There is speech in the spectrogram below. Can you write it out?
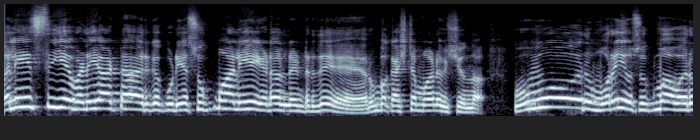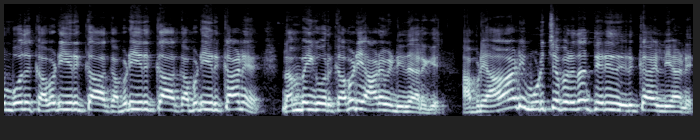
மலேசிய விளையாட்டா இருக்கக்கூடிய சுக்மாலேயே இடம் இல்லைன்றது ரொம்ப கஷ்டமான விஷயம்தான். ஒவ்வொரு முறையும் சுக்மா வரும்போது கபடி இருக்கா கபடி இருக்கா கபடி இருக்கான்னு நம்ம இங்கே ஒரு கபடி ஆட வேண்டியதாக இருக்கு. அப்படி ஆடி முடிச்ச பிறகுதான் தெரியுது இருக்கா இல்லையான்னு.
